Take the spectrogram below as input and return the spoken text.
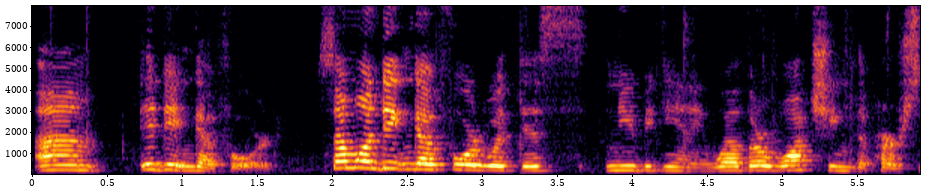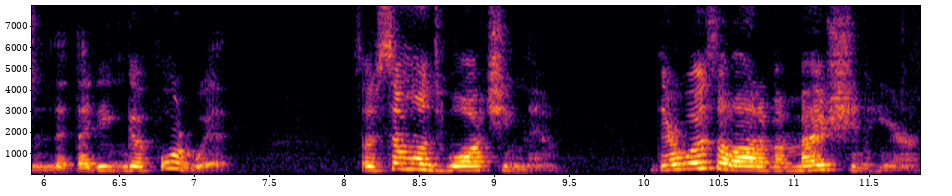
Um, it didn't go forward. Someone didn't go forward with this new beginning. Well, they're watching the person that they didn't go forward with. So someone's watching them. There was a lot of emotion here.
